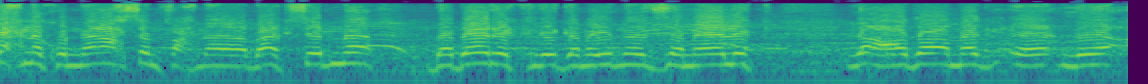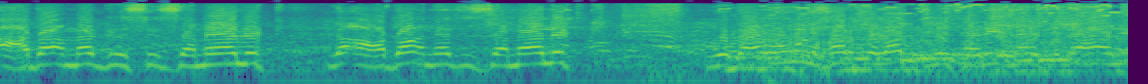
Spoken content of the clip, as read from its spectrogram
إحنا كنا أحسن فإحنا بقى كسبنا. ببارك لجماهير نادي الزمالك لأعضاء مج... آه، لأعضاء مجلس الزمالك لأعضاء نادي الزمالك وبقول هارد لك لفريق نادي الأهلي.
